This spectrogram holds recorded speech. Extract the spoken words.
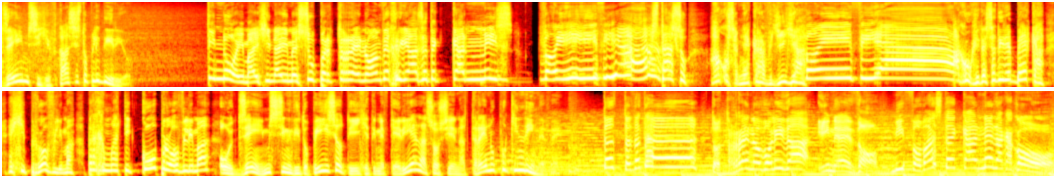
Τζέιμς είχε φτάσει στο πλυντήριο. Τι νόημα έχει να είμαι σούπερ τρένο αν δεν χρειάζεται κανείς. Βοήθεια! Στάσου! Άκουσα μια κραυγή για... Βοήθεια! Ακούγεται σαν τη Ρεμπέκα. Έχει πρόβλημα. Πραγματικό πρόβλημα. Ο Τζέιμς συνειδητοποίησε ότι είχε την ευκαιρία να σώσει ένα τρένο που κινδύνευε. Τα, τα, τα, τα. Το τρένο βολίδα είναι εδώ. Μη φοβάστε κανένα κακό.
